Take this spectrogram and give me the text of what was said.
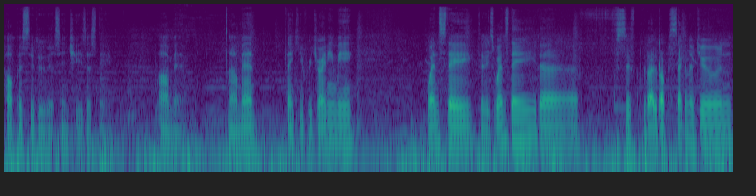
Help us to do this in Jesus' name. Amen. Amen. Thank you for joining me. Wednesday. Today's Wednesday, the 2nd of June.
